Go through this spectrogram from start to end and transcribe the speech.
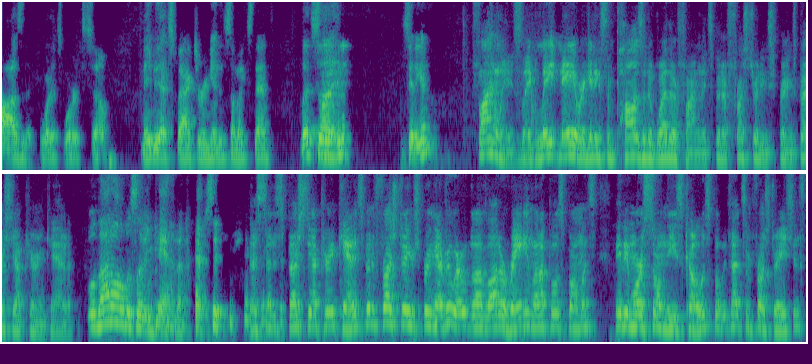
positive for what it's worth. So maybe that's factoring in to some extent. Let's uh. Say it again finally, it's like late May. We're getting some positive weather finally. It's been a frustrating spring, especially up here in Canada. Well, not all of us live in Canada. I said, especially up here in Canada. It's been a frustrating spring everywhere. We've had a lot of rain, a lot of postponements, maybe more so on the East Coast, but we've had some frustrations.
